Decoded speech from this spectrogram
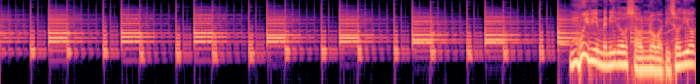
Thank you. Muy bienvenidos a un nuevo episodio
